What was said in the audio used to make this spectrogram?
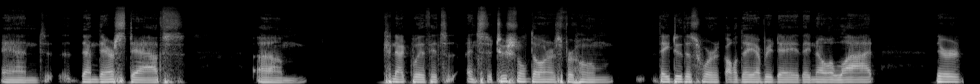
and then their staffs um, connect with its institutional donors for whom they do this work all day, every day. They know a lot. They're,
